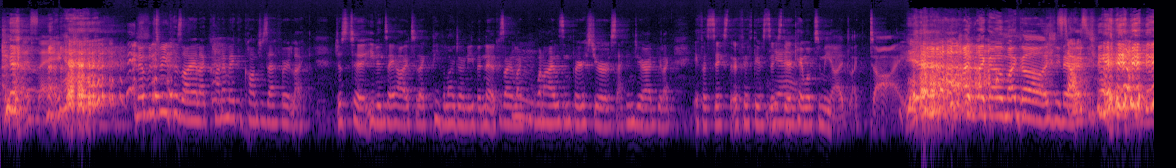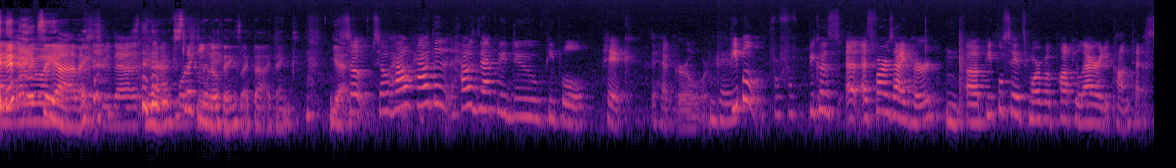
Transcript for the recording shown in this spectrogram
That's what I say. no, but it's really because I like kind of make a conscious effort, like just to even say hi to like people I don't even know. Because I like Mm. when I was in first year or second year, I'd be like, if a sixth or fifth or sixth year came up to me, I'd like die. I'd be like, oh my gosh, you know. Starstruck. So yeah, like through that. yeah, just like little things like that. I think. Yeah. So so how how the how exactly do people pick the head girl? Or Okay. People f- f- because a- as far as I heard, Mm. uh, people say it's more of a popularity contest.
